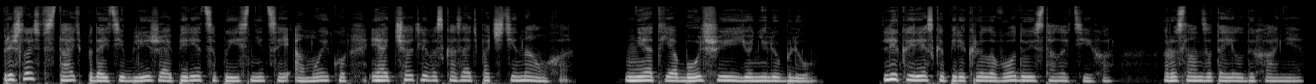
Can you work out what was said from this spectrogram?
Пришлось встать, подойти ближе, опереться поясницей о мойку и отчетливо сказать почти на ухо. «Нет, я больше ее не люблю». Лика резко перекрыла воду и стало тихо. Руслан затаил дыхание.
